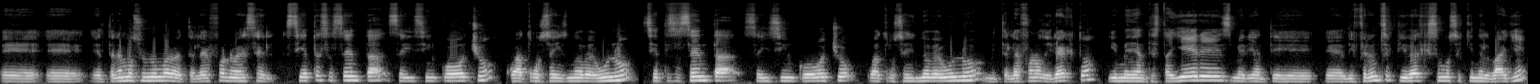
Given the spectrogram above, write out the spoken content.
Eh, eh, eh, tenemos un número de teléfono, es el 760-658-4691, 760-658-4691, mi teléfono directo, y mediante talleres, mediante diferentes actividades que hacemos aquí en el Valle,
